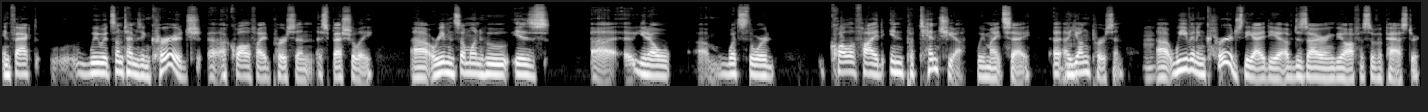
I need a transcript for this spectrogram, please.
In fact, we would sometimes encourage a qualified person, especially, uh, or even someone who is, uh, you know, um, what's the word? Qualified in potentia, we might say, a, mm-hmm. a young person. Mm-hmm. Uh, we even encourage the idea of desiring the office of a pastor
